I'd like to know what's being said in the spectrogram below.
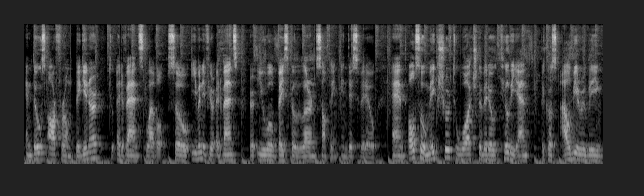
and those are from beginner to advanced level. So even if you're advanced, uh, you will basically learn something in this video. And also make sure to watch the video till the end because I'll be revealing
